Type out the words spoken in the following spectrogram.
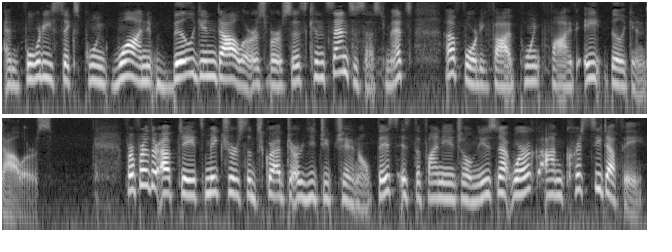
and 46.1 billion dollars versus consensus estimates of 45.58 billion dollars. For further updates, make sure to subscribe to our YouTube channel. This is the Financial News Network. I'm Christy Duffy.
